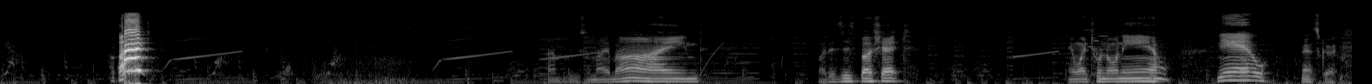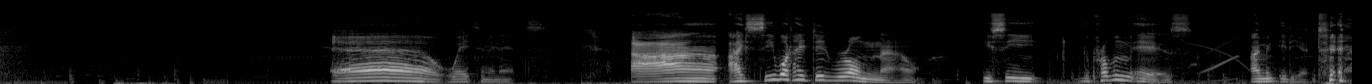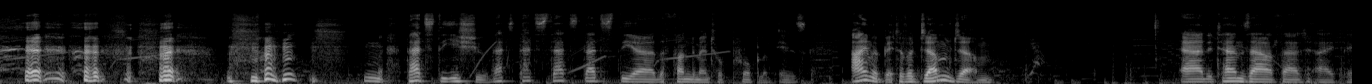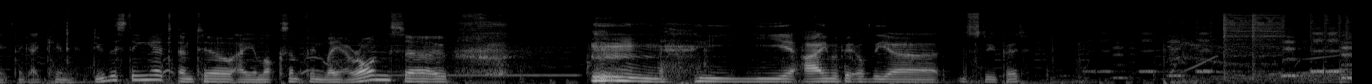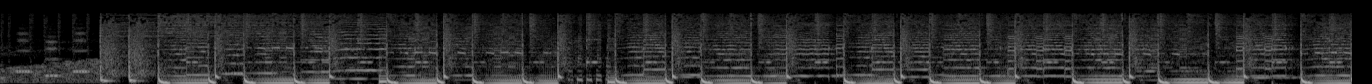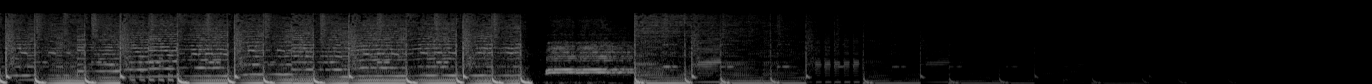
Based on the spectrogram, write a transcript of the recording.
Ah! I'm losing my mind. What is this bullshit? I want to know now. Now. That's great. Oh, wait a minute. Ah, I see what I did wrong now. You see, the problem is, I'm an idiot. that's the issue. That's that's that's that's the uh, the fundamental problem is, I'm a bit of a dum dum. And it turns out that I don't think I can do this thing yet until I unlock something later on, so... yeah, I'm a bit of the, uh, stupid.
